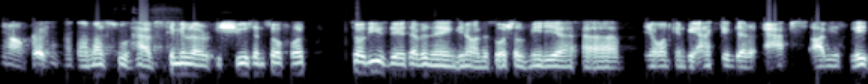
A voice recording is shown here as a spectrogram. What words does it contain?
you know patients with MS who have similar issues and so forth. So these days, everything you know on the social media, uh, you know, one can be active. There are apps, obviously,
